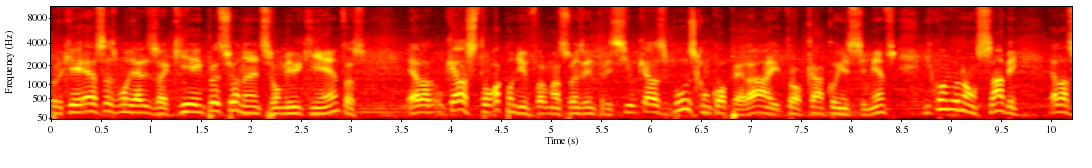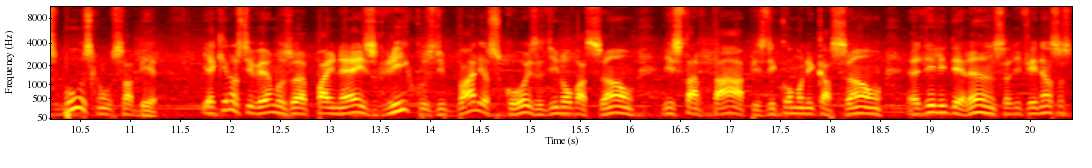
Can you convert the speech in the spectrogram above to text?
Porque essas mulheres aqui é impressionante, são 1.500, elas, o que elas trocam de informações entre si, o que elas buscam cooperar e trocar conhecimentos, e quando não sabem, elas buscam o saber. E aqui nós tivemos uh, painéis ricos de várias coisas, de inovação, de startups, de comunicação, uh, de liderança, de finanças.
